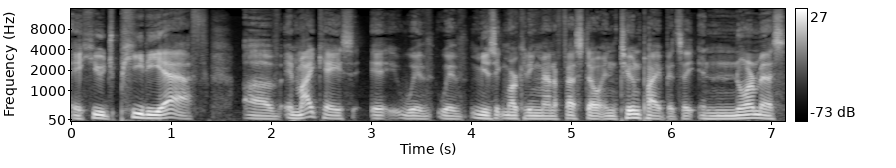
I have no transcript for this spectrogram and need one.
a huge PDF of, in my case, it, with with Music Marketing Manifesto and TunePipe, it's an enormous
